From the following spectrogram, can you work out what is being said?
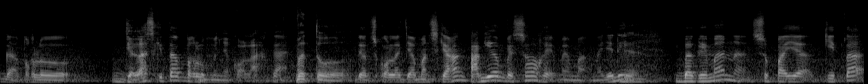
nggak perlu jelas kita perlu menyekolahkan Betul. dan sekolah zaman sekarang pagi sampai sore memang. Nah, jadi Iya. bagaimana supaya kita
